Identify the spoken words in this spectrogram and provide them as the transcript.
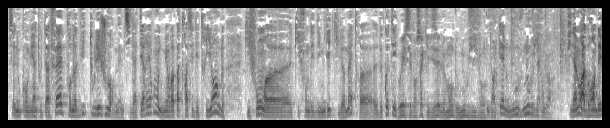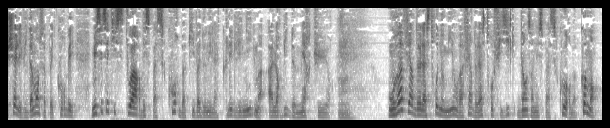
ça nous convient tout à fait pour notre vie de tous les jours, même si la Terre est ronde. Mais on ne va pas tracer des triangles qui font euh, qui font des, milliers de kilomètres euh, de côté. Oui, c'est pour ça qu'il disait le monde où nous vivons. Dans lequel nous, nous vivons. Finalement, à grande échelle, évidemment, ça peut être courbé. Mais c'est cette histoire d'espace courbe qui va donner la clé de l'énigme à l'orbite de Mercure. Hmm. On va faire de l'astronomie, on va faire de l'astrophysique dans un espace courbe. Comment?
